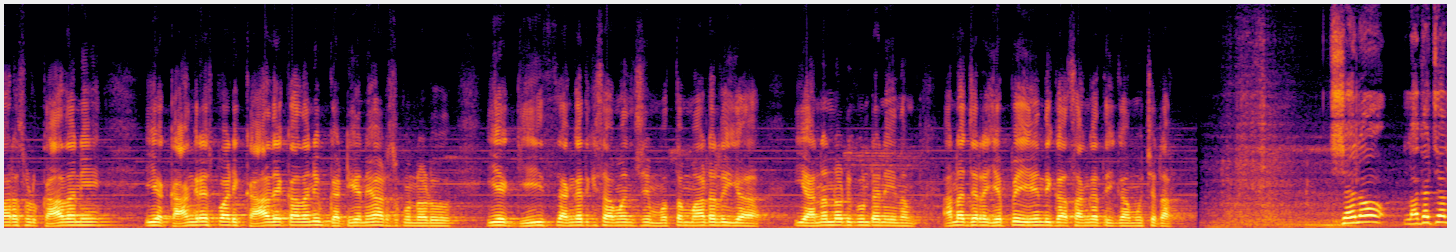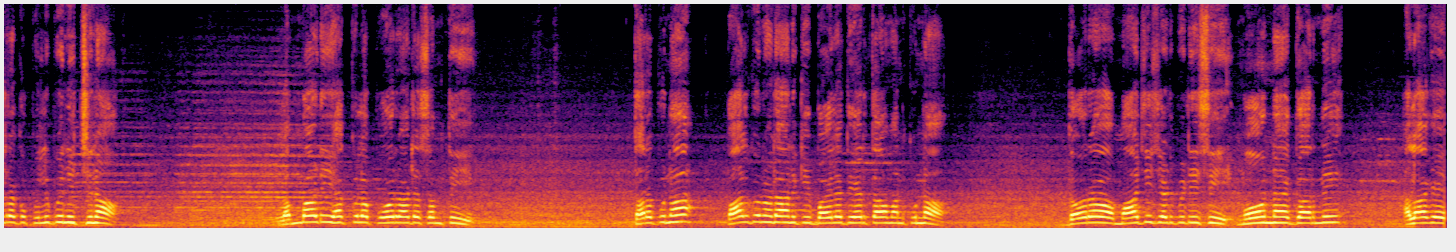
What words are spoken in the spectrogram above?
వారసుడు కాదని. ఇక కాంగ్రెస్ పార్టీ కాదే కాదని గట్టిగానే అడుచుకున్నాడు ఇక ఈ సంగతికి సంబంధించి మొత్తం మాటలు ఇక ఈ అన్న నోటికుంటేనే విందాం అన్న జర చెప్పే ఏంది గా సంగతి ఇక ముచ్చట? షెలో లగచర్లకు పిలుపునిచ్చిన లంబాడీ హక్కుల పోరాట సమితి తరపున పాల్గొనడానికి బయలుదేరుతామనుకున్న గౌరవ మాజీ జడ్పీటీసీ మోహన్ నాయక్ గారిని అలాగే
